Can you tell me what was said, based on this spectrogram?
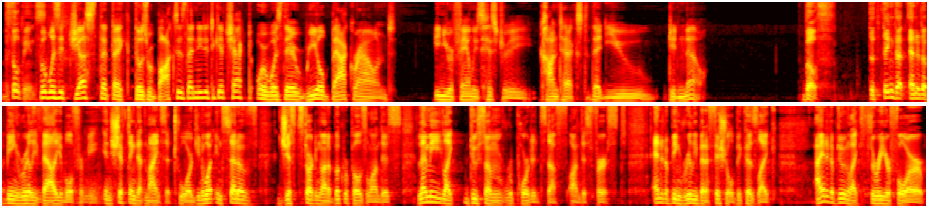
the Philippines. But was it just that like those were boxes that needed to get checked, or was there real background in your family's history context that you didn't know? Both. The thing that ended up being really valuable for me in shifting that mindset toward, you know what, instead of just starting on a book proposal on this, let me like do some reported stuff on this first. Ended up being really beneficial because like I ended up doing like three or four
